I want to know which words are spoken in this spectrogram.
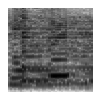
Música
